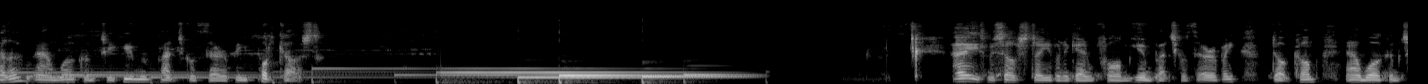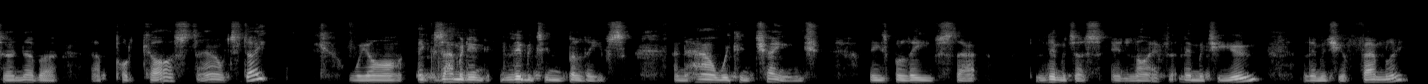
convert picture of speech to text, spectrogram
Hello and welcome to Human Practical Therapy Podcast. Hey, it's myself, Stephen, again from humanpracticaltherapy.com, and welcome to another uh, podcast. Now, today we are examining limiting beliefs and how we can change these beliefs that limit us in life, that limit you, limit your family,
